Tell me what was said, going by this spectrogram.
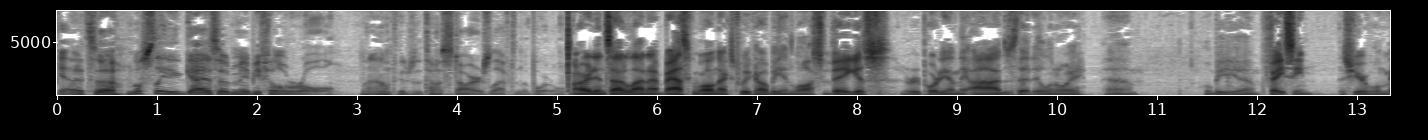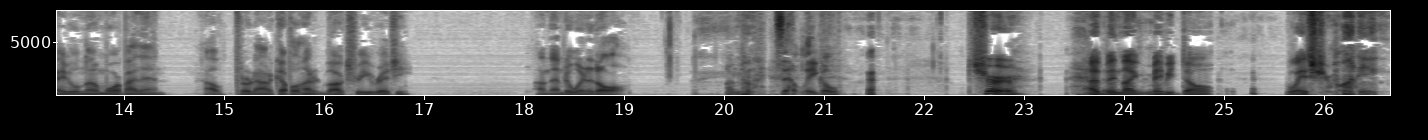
yeah, it's uh, mostly guys that maybe fill a role. I don't think there's a ton of stars left in the portal. All right, inside Illini basketball. Next week I'll be in Las Vegas reporting on the odds that Illinois um, will be uh, facing this year. Well, maybe we'll know more by then. I'll throw down a couple hundred bucks for you, Richey, on them to win it all. Is that legal? Sure. I've been like, maybe don't waste your money.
